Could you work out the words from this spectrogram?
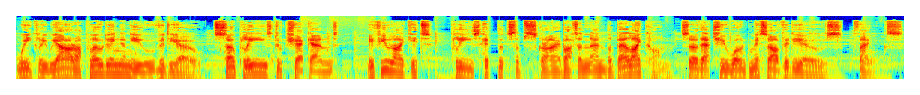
Weekly we are uploading a new video, so please do check and, if you like it, please hit that subscribe button and the bell icon so that you won't miss our videos. Thanks.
